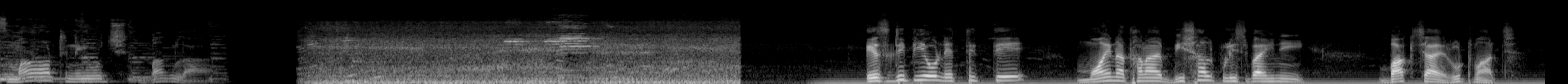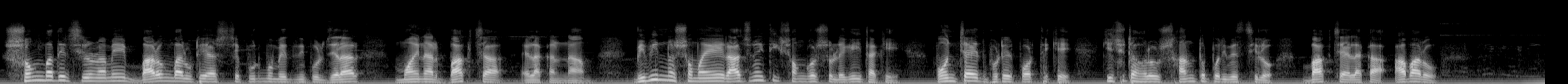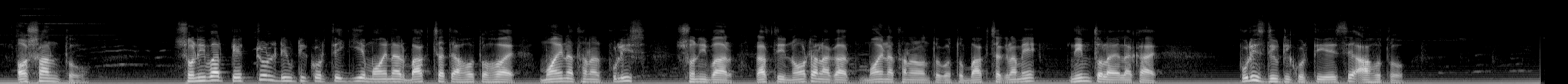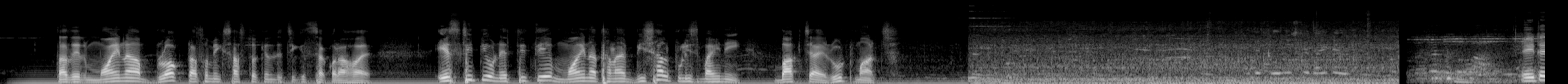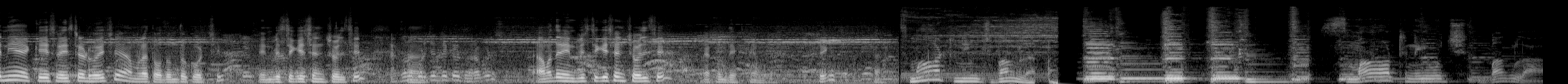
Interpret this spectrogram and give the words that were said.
Smart news Bangla SDPO নেতৃত্বে ময়না থানায় বিশাল police বাহিনী বাকচায় রুট মার্চ। সংবাদের শিরোনামে বারংবার উঠে আসছে পূর্ব মেদিনীপুর জেলার ময়নার বাকচা এলাকার নাম। বিভিন্ন সময়ে রাজনৈতিক সংঘর্ষ লেগেই থাকে পঞ্চায়েত ভোটের পর থেকে কিছুটা হলেও শান্ত পরিবেশ ছিল বাকচা এলাকা, আবারও অশান্ত। শনিবার পেট্রোল ডিউটি করতে গিয়ে ময়নার বাগচাতে আহত হয় ময়না থানার পুলিশ। শনিবার রাত্রি নটা নাগাদ ময়না থানার অন্তর্গত বাগচা গ্রামে নিমতলা এলাকায় পুলিশ ডিউটি করতে এসে আহত। তাদের ময়না ব্লক প্রাথমিক স্বাস্থ্য কেন্দ্রে চিকিৎসা করা হয়। এসডিপিও নেতৃত্বে ময়না থানায় বিশাল পুলিশ বাহিনী বাগচায় রুট মার্চ। এইটা নিয়ে কেস রেজিস্টার্ড হয়েছে আমরা তদন্ত করছি ইনভেস্টিগেশন চলছে। এখনও হ্যাঁ। পর্যন্ত কেউ ধরা পড়েছে? আমাদের ইনভেস্টিগেশন চলছে এখন দেখছি আমরা ঠিক আছে? Smart news Bangla smart news Bangla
